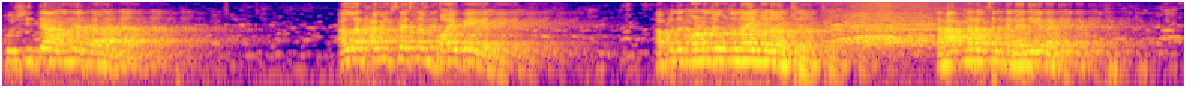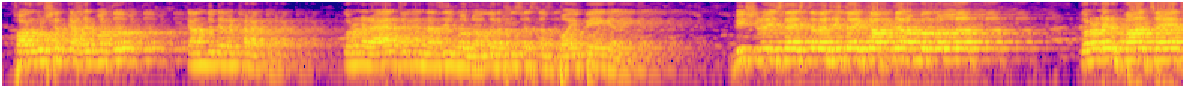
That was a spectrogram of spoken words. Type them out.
খুশিতে আনন্দে ঠেলা না আল্লাহর হাবিব ওয়াসাল্লাম ভয় পেয়ে গেলেন। আপনাদের মনোযোগ তো নাই মনে হচ্ছে? হাত নাড়াচ্ছেন কেন? এদিকে দেখেন খরগোশের কানের মতো কান দুটারে খাড়া করে। করোনার আয়াত যখন নাজিল আল্লাহ ভয় পেয়ে বিষ্ণু ইসলামের হৃদয় কাঁপতে আরম্ভ করল। করোনার পাঁচ আয়াত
